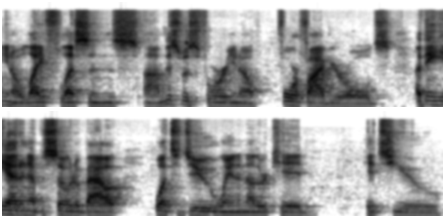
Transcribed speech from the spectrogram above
you know, life lessons. Um, this was for you know four or five year olds. I think he had an episode about what to do when another kid hits you,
